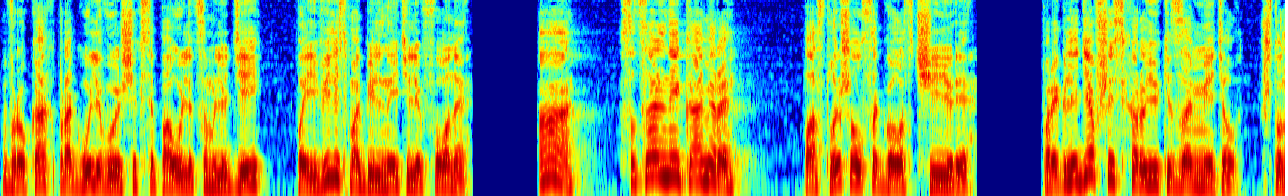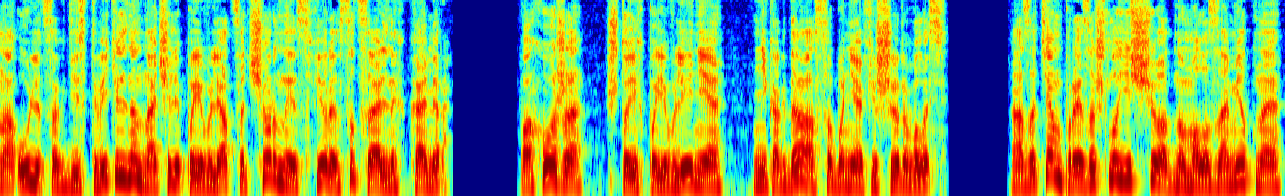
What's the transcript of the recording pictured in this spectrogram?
В руках прогуливающихся по улицам людей появились мобильные телефоны. «А, социальные камеры!» – послышался голос Чиюри. Приглядевшись, Харуюки заметил, что на улицах действительно начали появляться черные сферы социальных камер. Похоже, что их появление никогда особо не афишировалось. А затем произошло еще одно малозаметное,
